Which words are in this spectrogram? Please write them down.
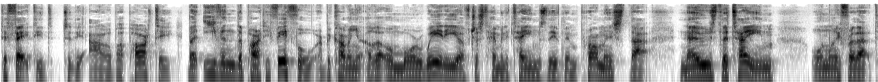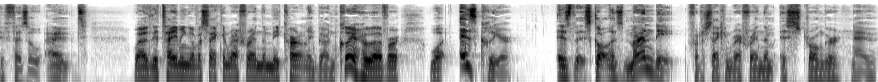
defected to the Alba party. But even the party faithful are becoming a little more wary of just how many times they've been promised that now's the time, only for that to fizzle out. While the timing of a second referendum may currently be unclear, however, what is clear is that Scotland's mandate for a second referendum is stronger now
